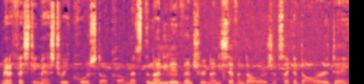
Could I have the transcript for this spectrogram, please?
ManifestingMasteryCourse.com. That's the 90 day adventure, $97. That's like a dollar a day.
